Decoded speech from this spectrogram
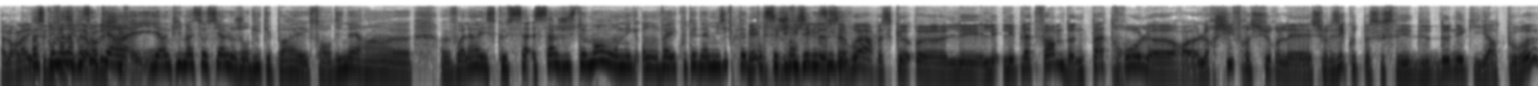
Alors là, Parce c'est qu'on a difficile l'impression qu'il y, a un- chiffres. il y a un climat social aujourd'hui qui est pas extraordinaire. Hein. euh, voilà, est-ce que ça, ça justement, on, est, on va écouter de la musique peut-être Mais pour se c'est changer difficile les de idées? savoir parce que euh, les, les, les plateformes donnent pas trop leurs leurs chiffres sur les sur les écoutes parce que c'est des données qu'ils gardent pour eux.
